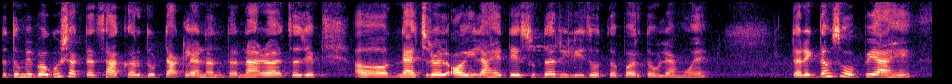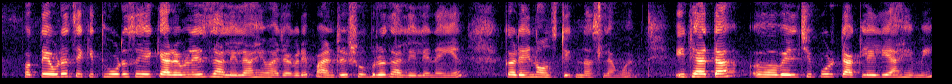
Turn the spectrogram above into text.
तर तुम्ही बघू शकता साखर दूध टाकल्यानंतर नारळाचं जे नॅचरल ऑइल आहे ते सुद्धा रिलीज होतं परतवल्यामुळे. तर एकदम सोपी आहे. फक्त एवढंच आहे की थोडंसं हे कॅरमलाइज झालेलं आहे माझ्याकडे. पांढरे शुभ्र झालेले नाही आहेत कडे नॉनस्टिक नसल्यामुळे. इथे आता वेलची पूड टाकलेली आहे मी.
